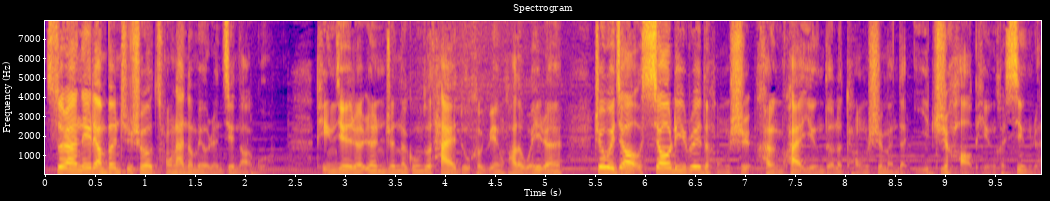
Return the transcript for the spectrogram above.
虽然那辆奔驰车从来都没有人见到过，凭借着认真的工作态度和圆滑的为人，这位叫肖立瑞的同事很快赢得了同事们的一致好评和信任。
